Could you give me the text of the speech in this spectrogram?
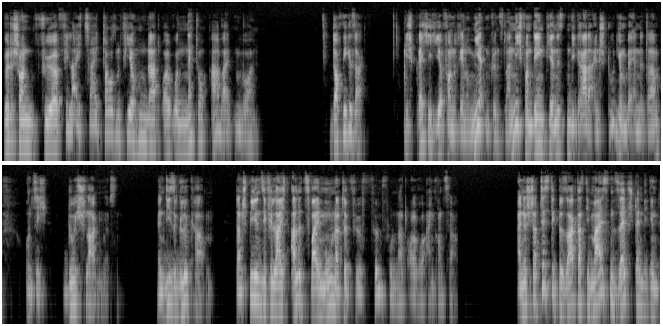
würde schon für vielleicht 2400 Euro netto arbeiten wollen? Doch wie gesagt, ich spreche hier von renommierten Künstlern, nicht von den Pianisten, die gerade ein Studium beendet haben und sich durchschlagen müssen. Wenn diese Glück haben, dann spielen sie vielleicht alle zwei Monate für 500 Euro ein Konzert. Eine Statistik besagt, dass die meisten selbstständigen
